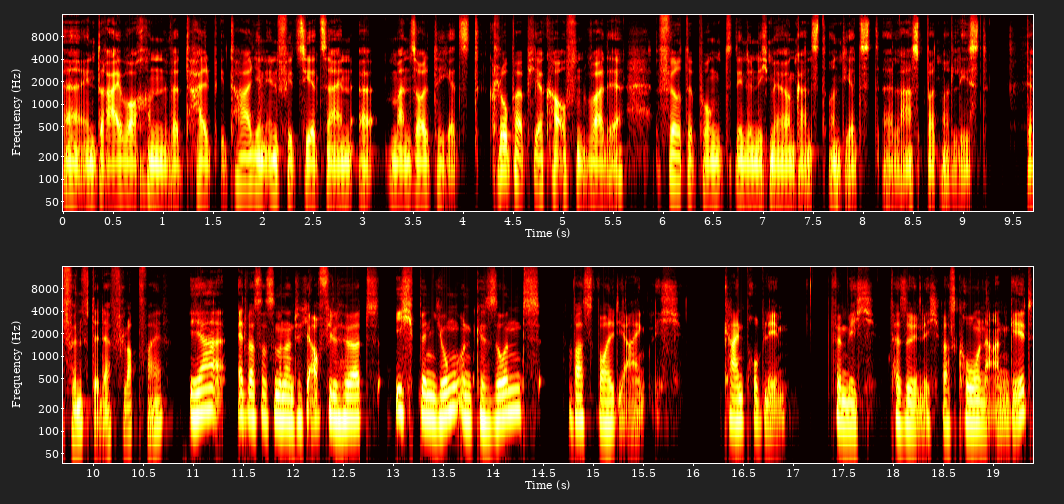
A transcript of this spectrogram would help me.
Äh, in drei Wochen wird halb Italien infiziert sein. Äh, man sollte jetzt Klopapier kaufen, war der vierte Punkt, den du nicht mehr hören kannst. Und jetzt, äh, last but not least, der fünfte, der Flop 5. Ja, etwas, was man natürlich auch viel hört. Ich bin jung und gesund. Was wollt ihr eigentlich? Kein Problem für mich persönlich, was Corona angeht.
